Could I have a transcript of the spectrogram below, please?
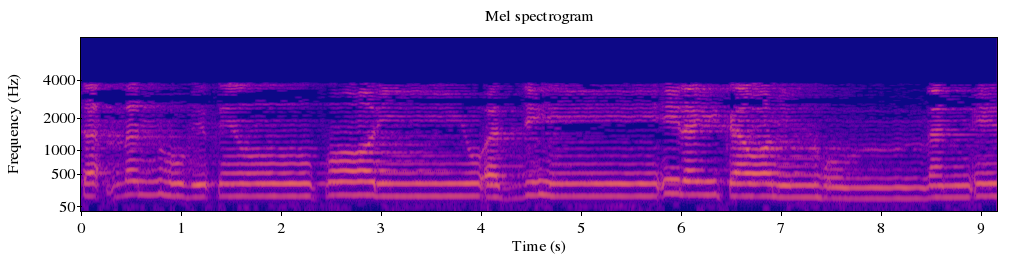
تأمنه بقنطار يؤديه إليك ومنهم من إن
